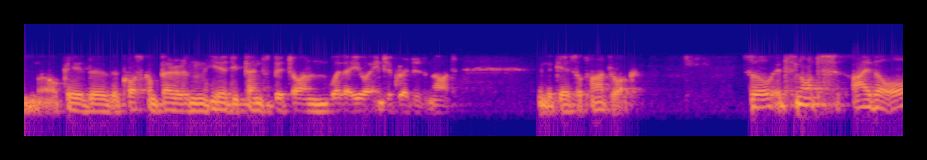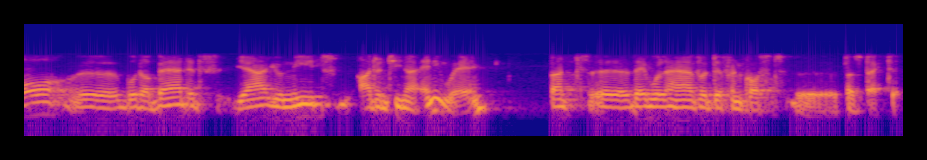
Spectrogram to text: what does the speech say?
okay, the, the cost comparison here depends a bit on whether you are integrated or not in the case of hard rock. So it's not either or, uh, good or bad. It's, yeah, you need Argentina anyway, but uh, they will have a different cost uh, perspective.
